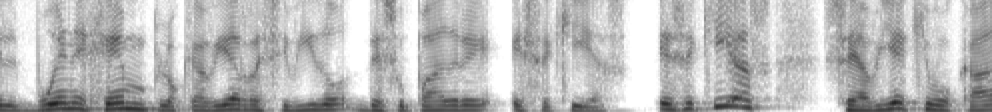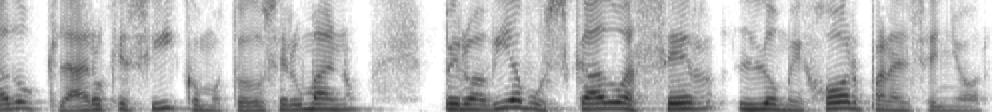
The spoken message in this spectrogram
el buen ejemplo que había recibido de su padre Ezequías. Ezequías se había equivocado, claro que sí, como todo ser humano, pero había buscado hacer lo mejor para el Señor,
